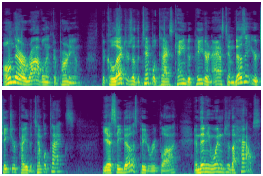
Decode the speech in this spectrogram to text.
On their arrival in Capernaum, the collectors of the temple tax came to Peter and asked him, Doesn't your teacher pay the temple tax? Yes, he does, Peter replied. And then he went into the house.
